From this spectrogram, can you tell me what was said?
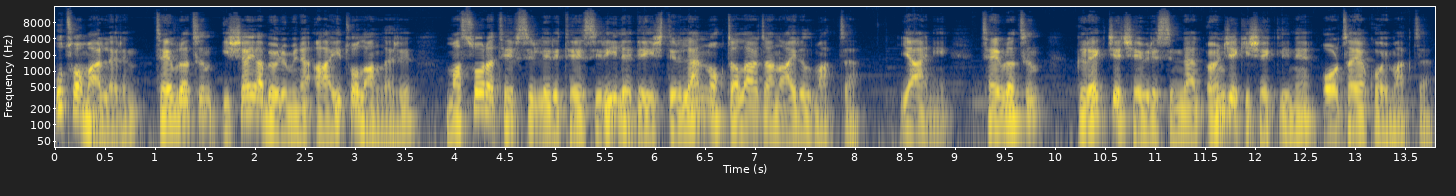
Bu tomarların Tevrat'ın İşaya bölümüne ait olanları Masora tefsirleri tesiriyle değiştirilen noktalardan ayrılmakta. Yani Tevrat'ın Grekçe çevirisinden önceki şeklini ortaya koymakta.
